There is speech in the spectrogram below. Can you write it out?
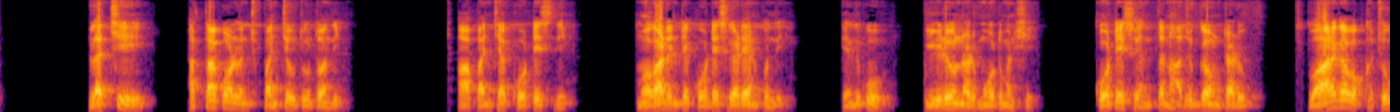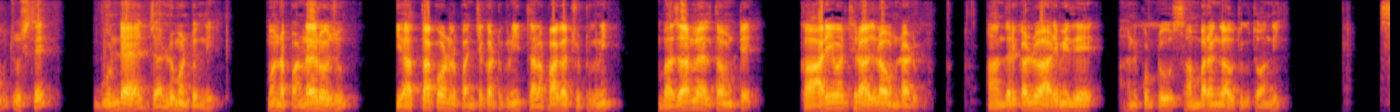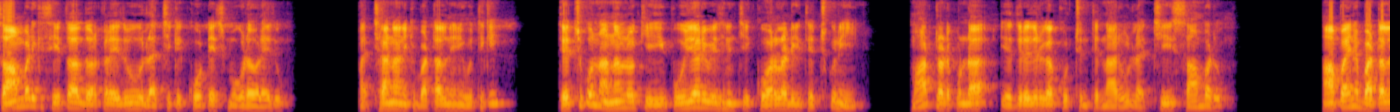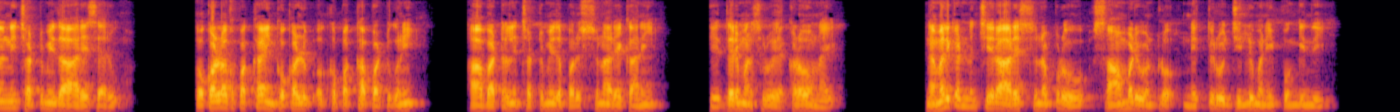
లచ్చి అత్తాకోళ్ళంచి పంచె ఉతూతోంది. ఆ పంచ కోటేసిది. మొగాడంటే కోటేసిగాడే అనుకుంది. ఎందుకు? ఈడే ఉన్నాడు మోటు మనిషి. కోటేశు ఎంత నాజుగ్గా ఉంటాడు. వారగా ఒక్క చూపు చూస్తే గుండె జల్లుమంటుంది. మొన్న పండగ రోజు ఈ అత్తాకోడలు పంచె కట్టుకుని తలపాగా చుట్టుకుని బజార్లో వెళ్తా ఉంటే కార్యవర్ధిరాజులా ఉండాడు. అందరి కళ్ళు ఆడిమీదే అనుకుంటూ సంబరంగా ఉతుకుతోంది. సాంబడికి సీతాలు దొరకలేదు లచ్చికి కోటేసి మొగుడవలేదు. మధ్యాహ్నానికి బట్టలు నేను ఉతికి తెచ్చుకున్న అన్నంలోకి పూజారి వీధి నుంచి కూరలు అడిగి తెచ్చుకుని మాట్లాడకుండా ఎదురెదురుగా కూర్చుని తిన్నారు లచ్చి సాంబడు. ఆ పైన బట్టలన్నీ చట్టు మీద ఆరేశారు. ఒకళ్ళు ఒక పక్క ఇంకొకళ్ళు ఒక పక్క పట్టుకుని ఆ బట్టల్ని చట్టు మీద పరుస్తున్నారే కానీ ఇద్దరి మనసులు ఎక్కడో ఉన్నాయి. నెమలికంఠం చీర ఆరేస్తున్నప్పుడు సాంబడి ఒంట్లో నెత్తురు జిల్లుమని పొంగింది.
